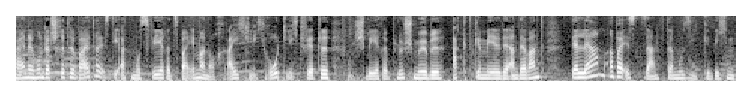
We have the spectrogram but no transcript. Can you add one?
Keine 100 Schritte weiter ist die Atmosphäre zwar immer noch reichlich Rotlichtviertel, schwere Plüschmöbel, Aktgemälde an der Wand, Der Lärm aber ist sanfter Musik gewichen.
